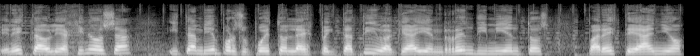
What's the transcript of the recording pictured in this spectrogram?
en esta oleaginosa y también, por supuesto, la expectativa que hay en rendimientos para este año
